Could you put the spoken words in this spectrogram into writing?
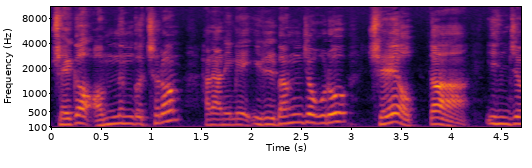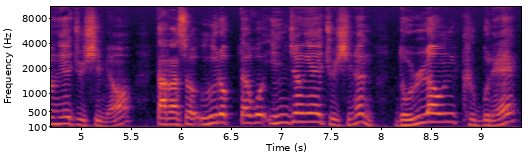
죄가 없는 것처럼 하나님의 일방적으로 죄 없다 인정해 주시며 따라서 의롭다고 인정해 주시는 놀라운 그분의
